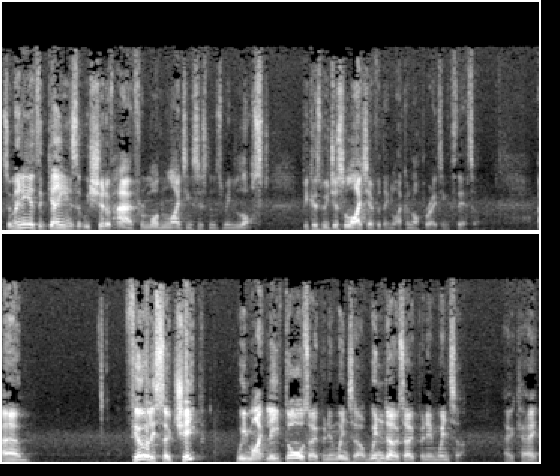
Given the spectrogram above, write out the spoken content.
So many of the gains that we should have had from modern lighting systems have been lost because we just light everything like an operating theatre. Um, fuel is so cheap, we might leave doors open in winter, windows open in winter. Okay?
